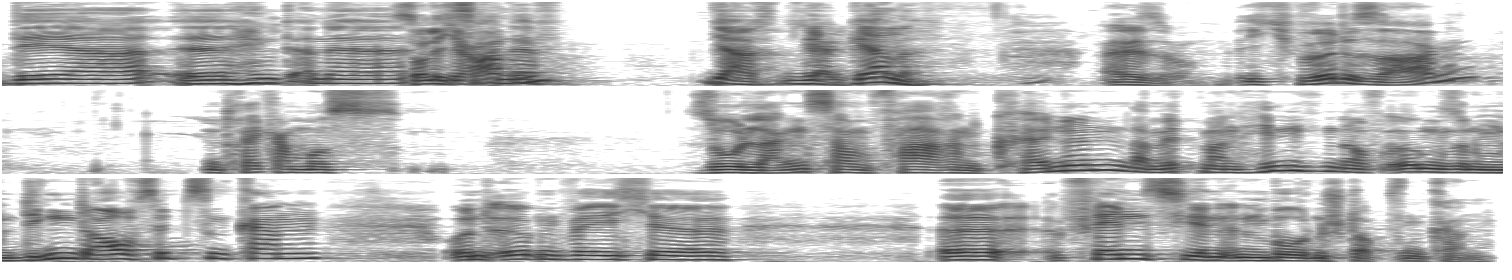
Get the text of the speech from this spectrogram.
Der äh, hängt an der. Soll ich raten? Der, ja, ja, gerne. Also, ich würde sagen, ein Trecker muss so langsam fahren können, damit man hinten auf irgendeinem so Ding drauf sitzen kann und irgendwelche äh, Pflänzchen in den Boden stopfen kann.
